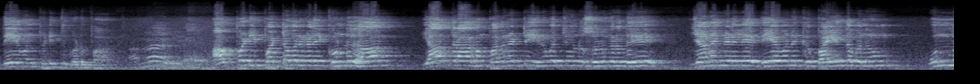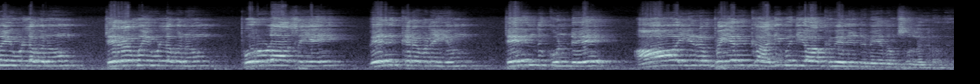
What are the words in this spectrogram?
தேவன் பிடித்து கொடுப்பார். அப்படிப்பட்டவர்களை கொண்டுதான் யாத்ராகம் பதினெட்டு இருபத்தி ஒன்று சொல்கிறது ஜனங்களிலே தேவனுக்கு பயந்தவனும் உண்மை உள்ளவனும் திறமை உள்ளவனும் பொருளாசையை வெறுக்கிறவனையும் தெரிந்து கொண்டு ஆயிரம் பெயருக்கு அதிபதியாக்குவேன் என்று வேதம் சொல்லுகிறது.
